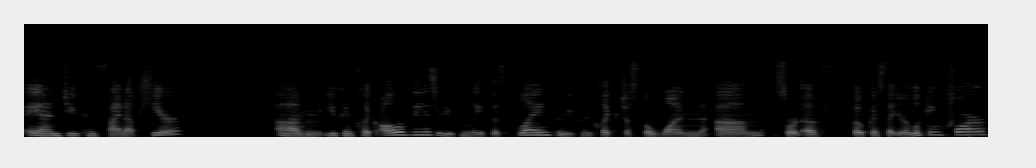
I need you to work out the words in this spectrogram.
and you can sign up here. Um, you can click all of these or you can leave this blank or you can click just the one um, sort of focus that you're looking for.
